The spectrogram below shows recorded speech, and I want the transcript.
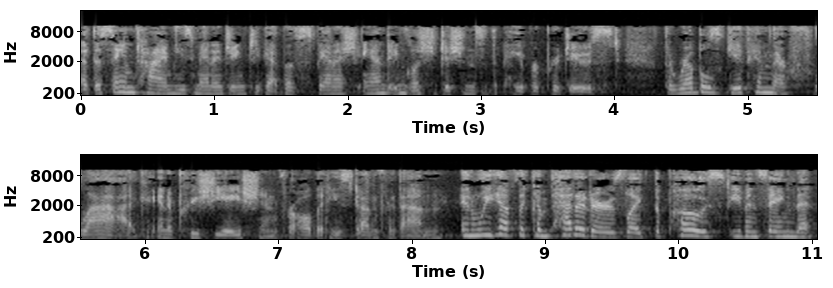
At the same time, he's managing to get both Spanish and English editions of the paper produced. The rebels give him their flag in appreciation for all that he's done for them. And we have the competitors like the Post even saying that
